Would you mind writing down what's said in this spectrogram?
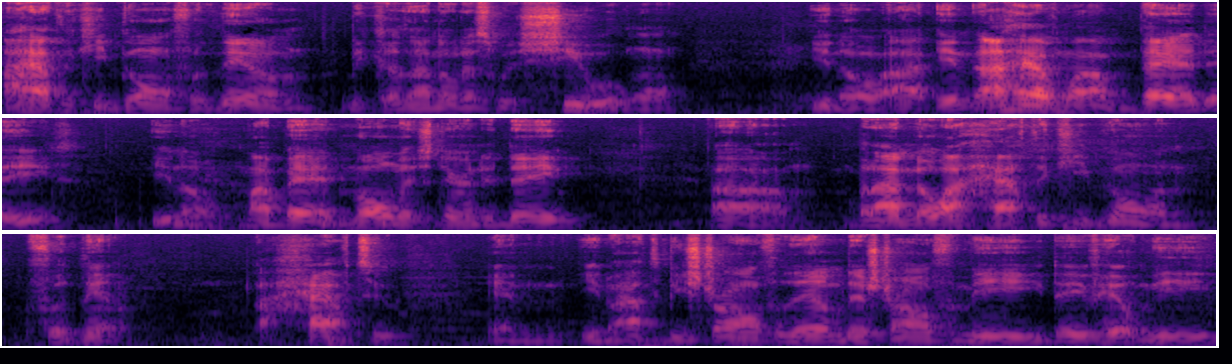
I have to keep going for them because I know that's what she would want. You know, I and I have my bad days, you know, my bad moments during the day. Um, but I know I have to keep going for them. I have to. And, you know, I have to be strong for them. They're strong for me. They've helped me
